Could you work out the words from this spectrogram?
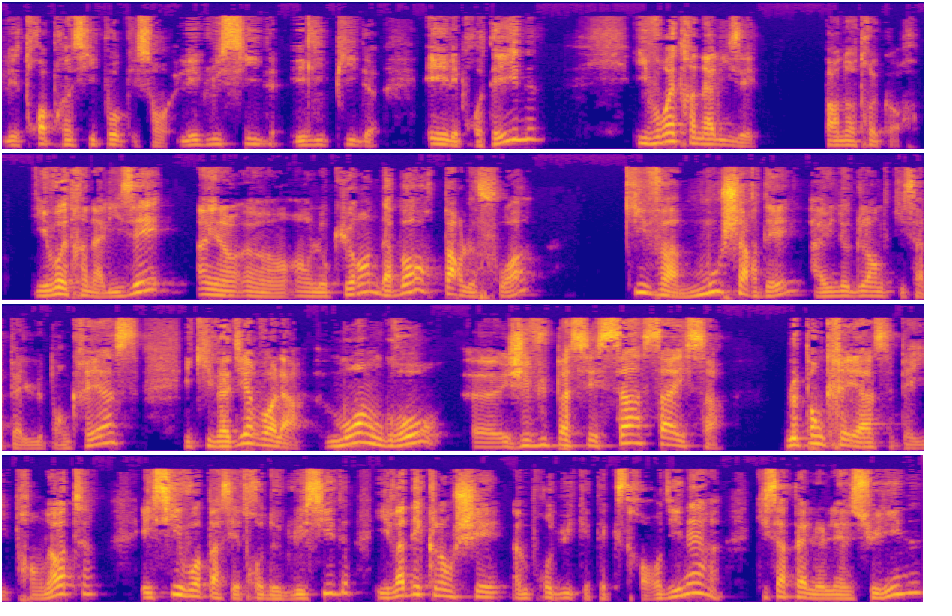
les trois principaux qui sont les glucides, les lipides et les protéines, ils vont être analysés par notre corps. Ils vont être analysés, en, l'occurrence, d'abord par le foie, qui va moucharder à une glande qui s'appelle le pancréas et qui va dire voilà, moi en gros, euh, j'ai vu passer ça, ça et ça. Le pancréas, ben, il prend note, et s'il voit passer trop de glucides, il va déclencher un produit qui est extraordinaire, qui s'appelle l'insuline,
